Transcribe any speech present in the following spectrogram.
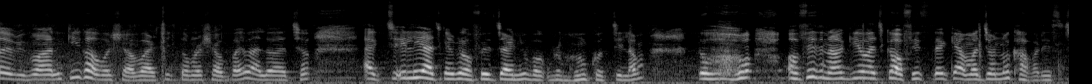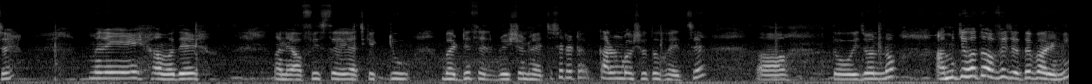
হ্যালো এভরিওয়ান, কী খবর সবার? ঠিক তোমরা সবাই ভালো আছো। অ্যাকচুয়ালি আজকে আমি অফিস যাইনি ওয়ার্ক ফ্রম হোম করছিলাম। তো অফিস না গিয়েও আজকে অফিস থেকে আমার জন্য খাবার এসছে। মানে আমাদের মানে অফিসে আজকে একটু বার্থডে সেলিব্রেশন হয়েছে, সেটা একটা কারণবশত হয়েছে। তো ওই জন্য আমি যেহেতু অফিস যেতে পারিনি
